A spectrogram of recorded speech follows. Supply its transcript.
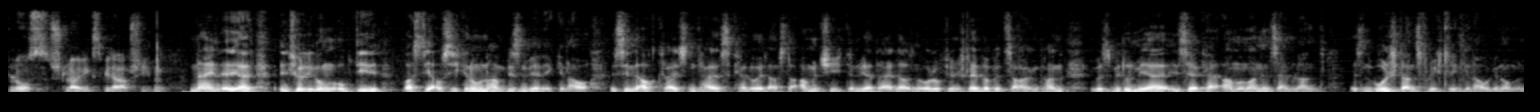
bloß schleunigst wieder abschieben. Nein, äh, Entschuldigung, ob die, was die auf sich genommen haben, wissen wir nicht genau. Es sind auch größtenteils keine Leute aus der armen Schicht, denn wer 3000 Euro für einen Schlepper bezahlen kann, übers Mittelmeer ist ja kein armer Mann in seinem Land ist ein Wohlstandsflüchtling genau genommen.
